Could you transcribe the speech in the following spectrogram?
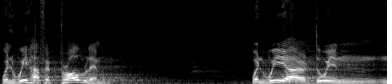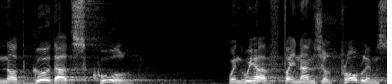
when we have a problem, when we are doing not good at school, when we have financial problems,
